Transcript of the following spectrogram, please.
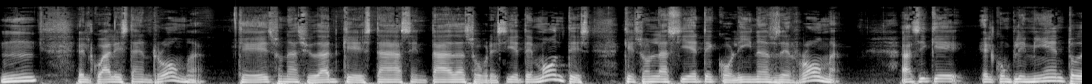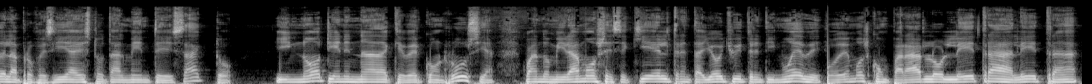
el cual está en Roma que es una ciudad que está asentada sobre siete montes, que son las siete colinas de Roma. Así que el cumplimiento de la profecía es totalmente exacto y no tiene nada que ver con Rusia. Cuando miramos Ezequiel 38 y 39, podemos compararlo letra a letra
